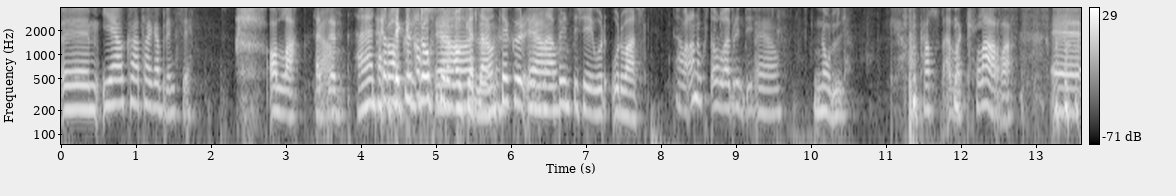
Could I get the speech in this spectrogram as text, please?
Um, ég ákvað að taka Bryndsi. Olla, þetta er, það er okkur hrótturum þetta- hún tekur hérna. Bryndisi úr, úr val. Það var annarkvort Ólaði Bryndís Já. null. Kallt er það klara. Eh,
